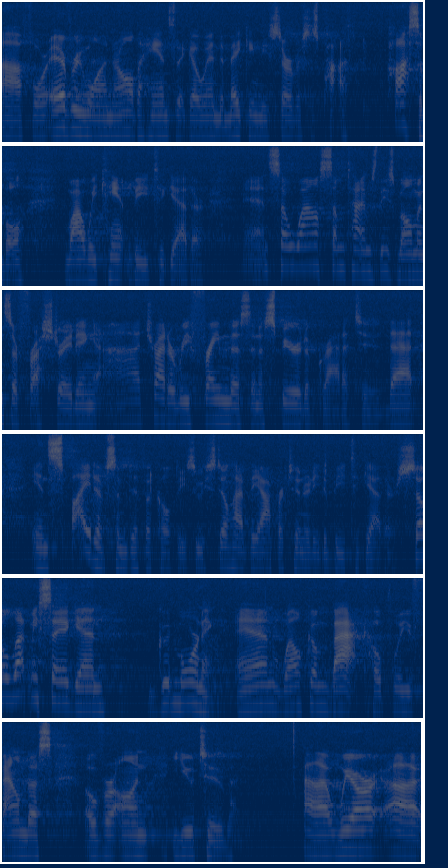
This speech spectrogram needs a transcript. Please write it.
uh, for everyone and all the hands that go into making these services po- possible while we can't be together. And so, while sometimes these moments are frustrating, I try to reframe this in a spirit of gratitude that, in spite of some difficulties, we still have the opportunity to be together. So, let me say again, good morning and welcome back. Hopefully, you found us over on YouTube. Uh, we are uh,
